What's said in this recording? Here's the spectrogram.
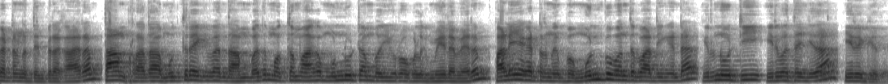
கட்டணத்தின் பிரகாரம். தாம் பிரதா முத்திரைக்கு வந்து ஐம்பது மொத்தமாக முந்நூற்றம்பது யூரோக்களுக்கு மேலே வரும். பழைய கட்டணம் இப்போ முன்பு வந்து பார்த்தீங்கன்னா இருநூற்றி இருபத்தஞ்சு தான் இருக்குது.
